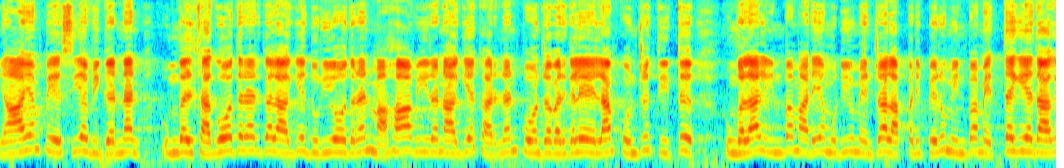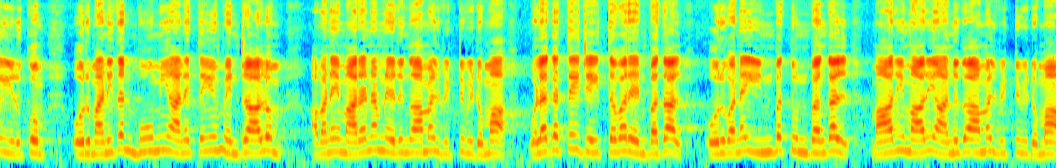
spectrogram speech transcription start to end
நியாயம் பேசிய விகர்ணன் உங்கள் சகோதரர்களாகிய துரியோதனன் மகாவீரனாகிய கர்ணன் போன்றவர்களை எல்லாம் கொன்று தீர்த்து உங்களால் இன்பம் அடைய முடியும் என்றால் அப்படி பெரும் இன்பம் எத்தகையதாக இருக்கும்? ஒரு மனிதன் பூமி அனைத்தையும் வென்றாலும் அவனை மரணம் நெருங்காமல் விட்டுவிடுமா? உலகத்தை ஜெயித்தவர் என்பதால் ஒருவனை இன்பத் துன்பங்கள் மாறி மாறி அணுகாமல் விட்டுவிடுமா?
